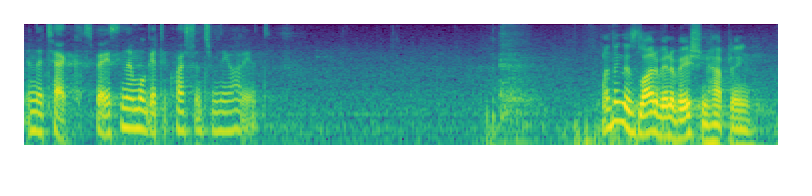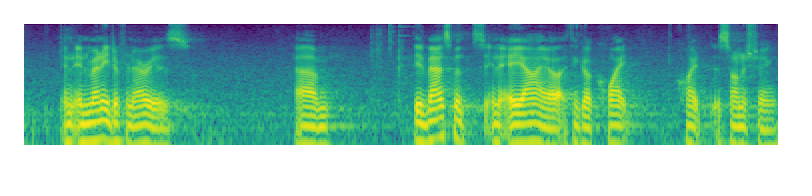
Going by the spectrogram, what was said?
in the tech space? And then we'll get to questions from the audience. I think there's a lot of innovation happening in, in many different areas. Um, the advancements in AI, I think, are quite, quite astonishing.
